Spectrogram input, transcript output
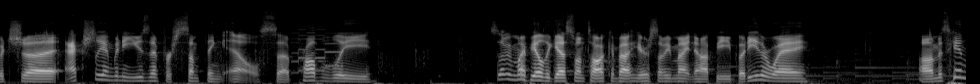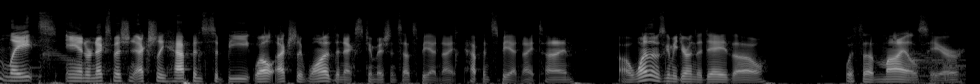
Which, uh, actually, I'm going to use them for something else. Uh, probably... Some of you might be able to guess what I'm talking about here, some of you might not be. But either way, um, it's getting late, and our next mission actually happens to be... Well, actually, one of the next two missions has to be at night. happens to be at nighttime. Uh, one of them is going to be during the day, though, with uh, Miles here.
